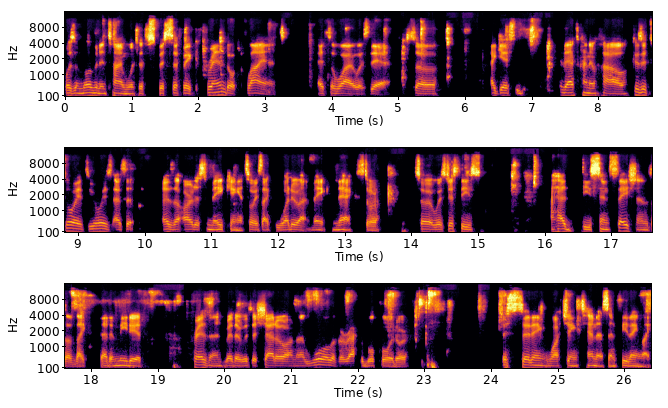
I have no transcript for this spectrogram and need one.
was a moment in time with a specific friend or client as to why I was there. So I guess that's kind of how because it's always you always as a as an artist making, it's always like, what do I make next? Or so it was just these I had these sensations of like that immediate present, whether it was a shadow on a wall of a racquetball court or just sitting watching tennis and feeling like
